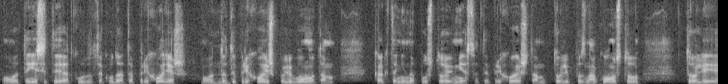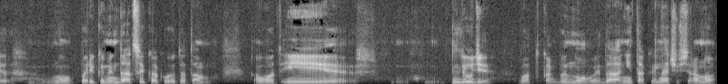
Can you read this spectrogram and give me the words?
Вот, и если ты откуда-то куда-то приходишь, вот, mm-hmm. то ты приходишь по-любому там как-то не на пустое место, ты приходишь там то ли по знакомству, то ли ну, по рекомендации какой-то там, вот, и люди, вот как бы новые, да, они так или иначе все равно,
